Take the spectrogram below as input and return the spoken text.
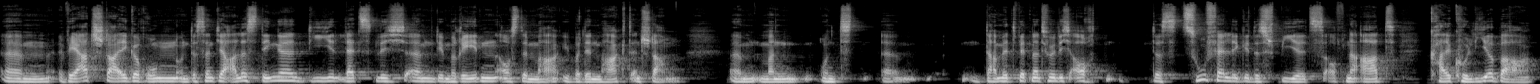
ähm, Wertsteigerungen und das sind ja alles Dinge, die letztlich ähm, dem Reden aus dem Markt über den Markt entstammen. Ähm, man und ähm, damit wird natürlich auch das Zufällige des Spiels auf eine Art kalkulierbar.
